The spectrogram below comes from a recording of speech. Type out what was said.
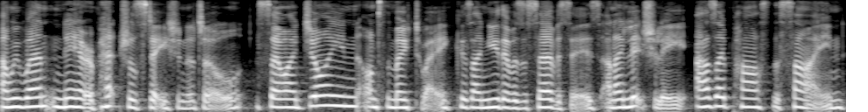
and we weren't near a petrol station at all. So I join onto the motorway because I knew there was a services, and I literally, as I passed the sign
